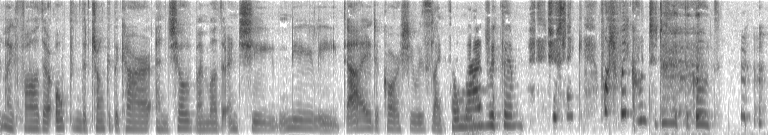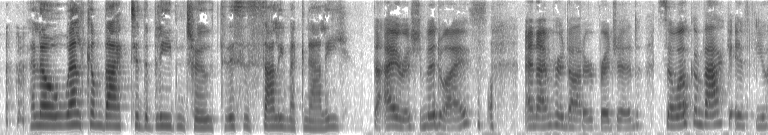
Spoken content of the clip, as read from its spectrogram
my father opened the trunk of the car and showed my mother, and she nearly died. Of course, she was like so mad with him. She was like, What are we going to do with the goats? Hello, welcome back to The Bleeding Truth. This is Sally McNally, the Irish midwife. and I'm her daughter, Bridget. So, welcome back. If you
